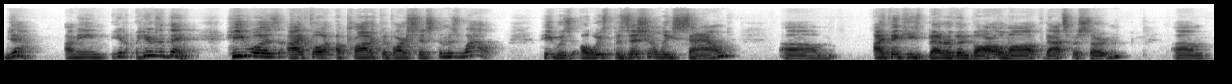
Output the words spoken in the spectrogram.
Yeah. I mean, you know, here's the thing. He was, I thought, a product of our system as well. He was always positionally sound. Um, I think he's better than Varlamov, that's for certain. Um,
